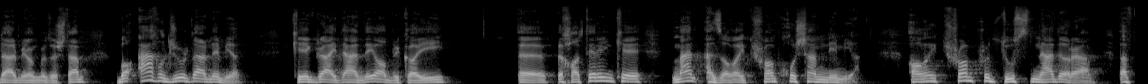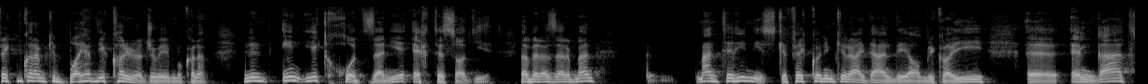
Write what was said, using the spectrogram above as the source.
در میان گذاشتم. با عقل جور در نمیاد که یک رای دهنده آمریکایی به خاطر اینکه من از آقای ترامپ خوشم نمیاد. آقای ترامپ رو دوست ندارم و فکر می‌کنم که باید یک کاری راجع به این بکنم. می‌دونید این یک خودزنی اقتصادیه و به نظر من منطقی نیست که فکر کنیم که رای دهنده آمریکایی انقدر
